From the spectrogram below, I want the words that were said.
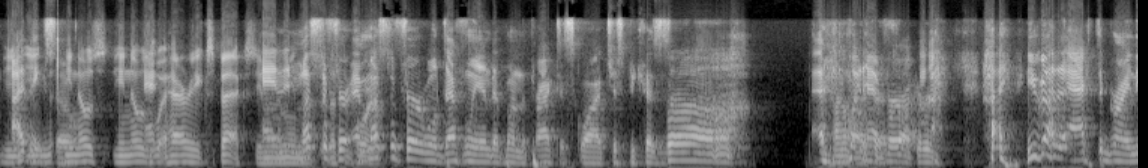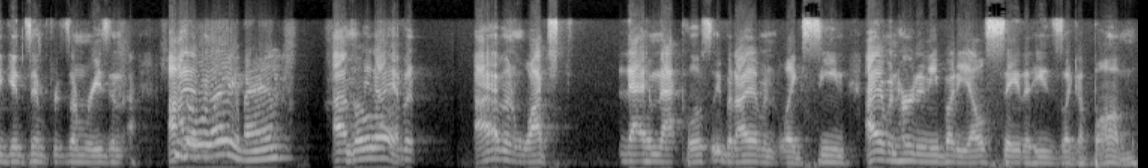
He, I he- think so. He knows he knows And- what Harry expects. You know and what I mean? That's- that's and important. Mustipher will definitely end up on the practice squad just because Uh, don't like that whatever. you got to act to grind against him for some reason. I he's haven't- OA, man. I He's mean, I OA. haven't, I haven't watched that him that closely, but I haven't like seen, I haven't heard anybody else say that he's like a bum.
